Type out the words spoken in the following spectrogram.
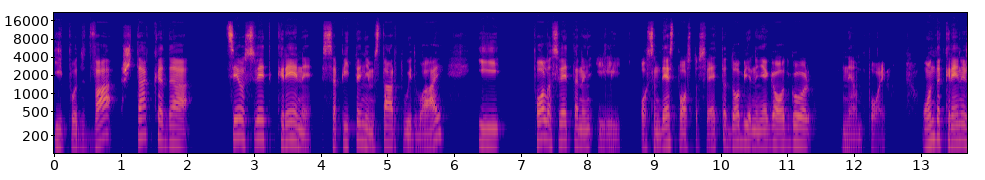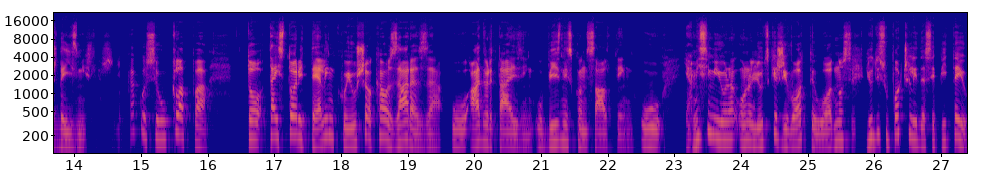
i pod dva, šta kada ceo svet krene sa pitanjem start with why i pola sveta na, ili 80% sveta dobije na njega odgovor nemam pojma. Onda kreneš da izmišljaš. Kako se uklapa uh, to, taj storytelling koji je ušao kao zaraza u advertising, u business consulting, u, ja mislim i u ono, ljudske živote, u odnose, ljudi su počeli da se pitaju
